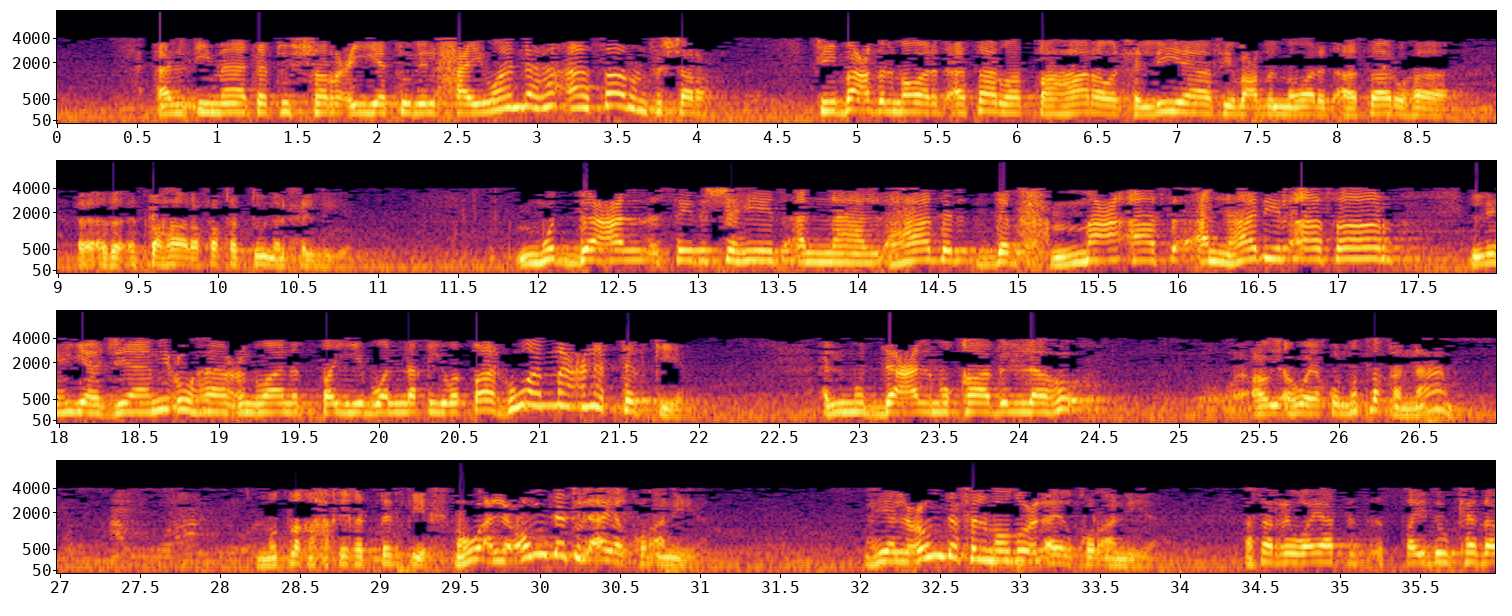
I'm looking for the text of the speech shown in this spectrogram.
الإماتة الشرعية للحيوان لها آثار في الشرع. في بعض الموارد آثارها الطهارة والحلية في بعض الموارد آثارها آه، الطهارة فقط دون الحلية. مدعى السيد الشهيد أن هذا الذبح مع أن هذه الآثار اللي هي جامعها عنوان الطيب والنقي والطاهر هو معنى التذكية المدعى المقابل له هو يقول مطلقا نعم. مطلقا حقيقة التذكير. هو العمدة الآية القرآنية. هي العمدة في الموضوع الآية القرآنية. مثلا روايات الصيد وكذا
